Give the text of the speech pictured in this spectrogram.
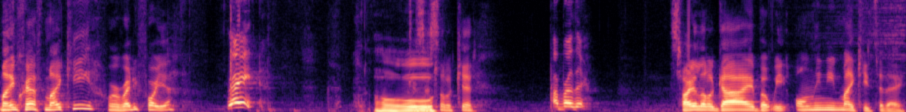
Minecraft Mikey, we're ready for you. Right. Who's Oh. this little kid? My brother. Sorry, little guy, but we only need Mikey today.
